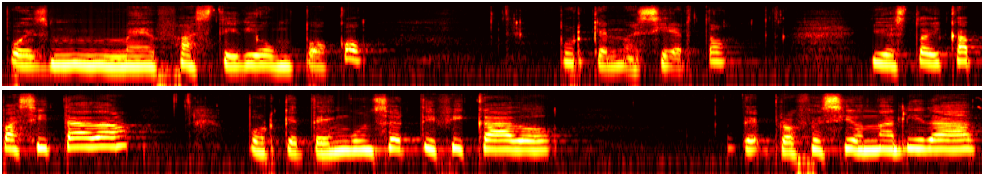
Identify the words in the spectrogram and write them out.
pues me fastidió un poco, porque no es cierto. Yo estoy capacitada porque tengo un certificado de profesionalidad,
